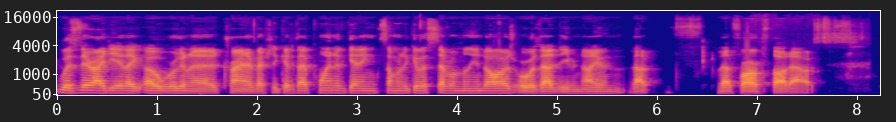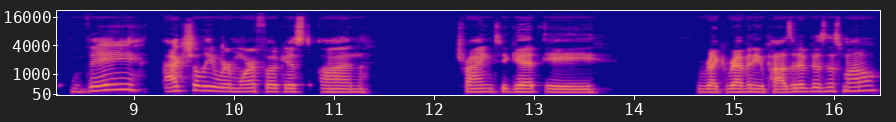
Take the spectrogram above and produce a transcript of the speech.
was their idea like oh we're gonna try and eventually get to that point of getting someone to give us several million dollars or was that even not even that that far thought out. They actually were more focused on trying to get a like revenue positive business model.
